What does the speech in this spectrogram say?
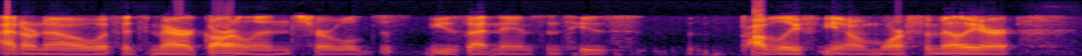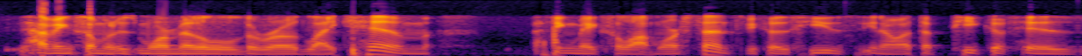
I don't know if it's Merrick Garland. Sure, we'll just use that name since he's probably you know more familiar. Having someone who's more middle of the road like him, I think makes a lot more sense because he's you know at the peak of his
